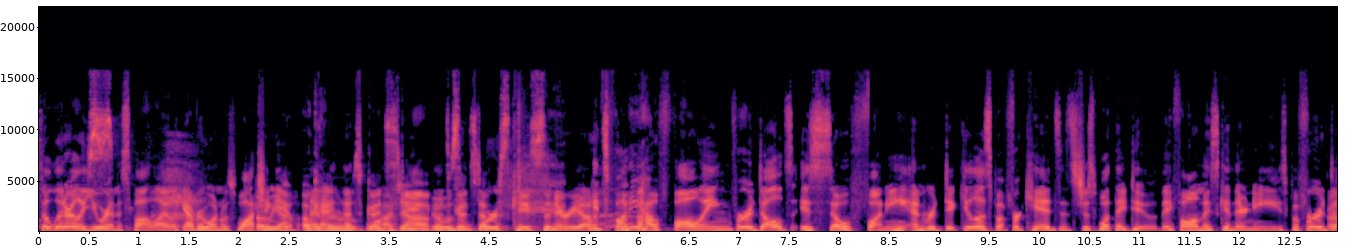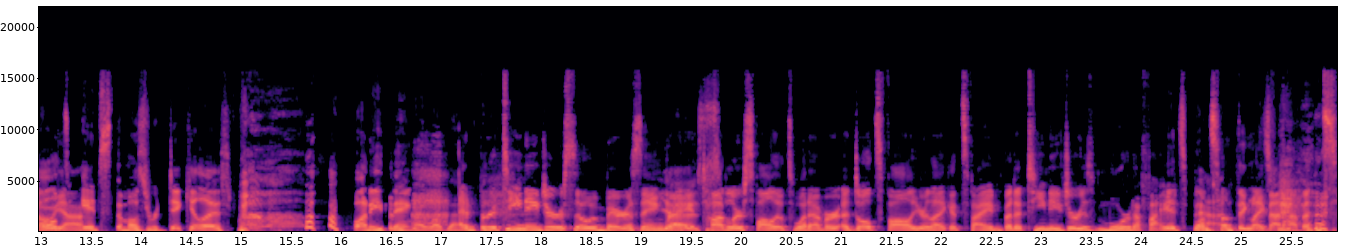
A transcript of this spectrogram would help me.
So literally you were in the spotlight, like everyone was watching oh, yeah. you. Okay, Everyone that's good watching. stuff. It That's was good a stuff. worst case scenario. It's funny how falling for adults is so funny and ridiculous, but for kids, it's just what they do. They fall and they skin their knees. But for oh, adults, Oh, yeah. it's the most ridiculous, funny thing. I love that. And for a teenager, it's so embarrassing, right? Toddlers fall, it's whatever. Adults fall, you're like, it's fine. But a teenager is mortified It's when something like that happens.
